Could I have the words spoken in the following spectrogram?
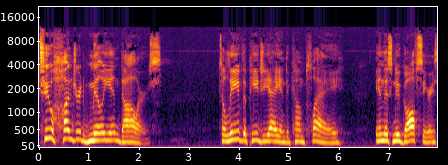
$200 million to leave the PGA and to come play in this new golf series.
